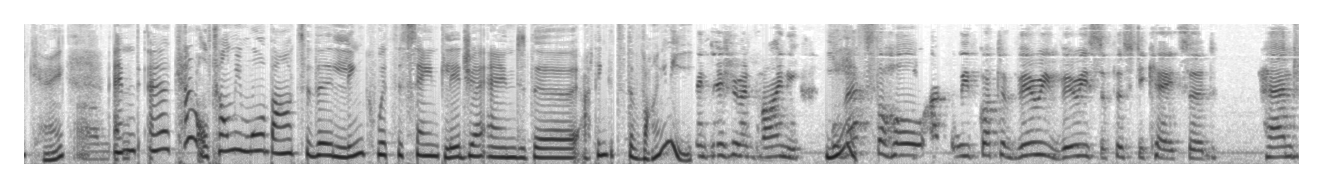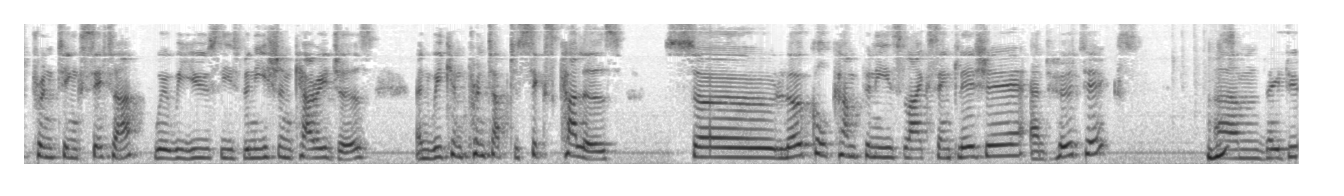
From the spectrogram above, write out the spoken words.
Okay. and uh, Carol, tell me more about the link with the Saint Leger and the, I think it's the Viney. St. Leger and Viney. Well, Yes. that's the whole. uh, We've got a very, very sophisticated hand printing setup where we use these Venetian carriages and we can print up to six colors. So local companies like St. Leger and Hertex, um, they do.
